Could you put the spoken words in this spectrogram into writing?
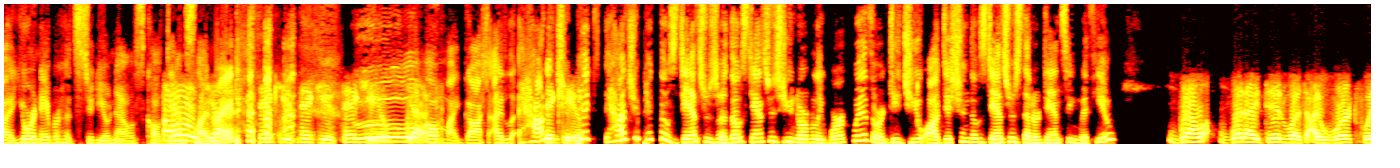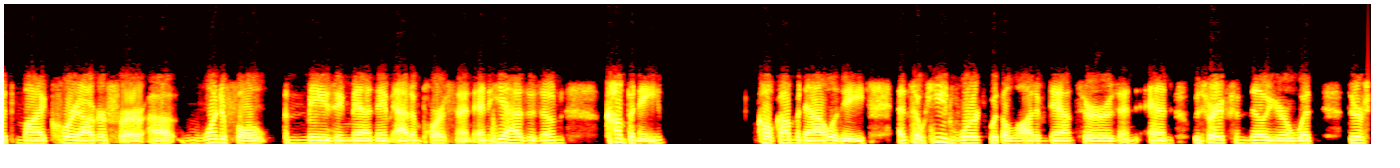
uh, Your Neighborhood Studio now is called Dance oh, Line, yes. right? thank you, thank you, thank Ooh, you. Yes. Oh my gosh! I how did thank you, you pick? How did you pick those dancers? Are those dancers you normally work with, or did you audition those dancers that are dancing with you? Well, what I did was I worked with my choreographer, a wonderful, amazing man named Adam Parson, and he has his own company called commonality. And so he had worked with a lot of dancers and and was very familiar with their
